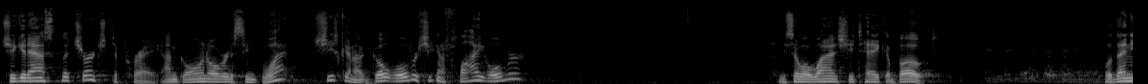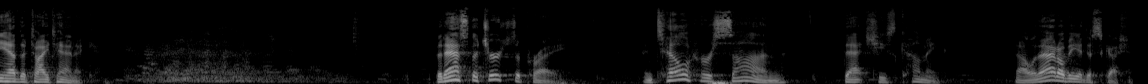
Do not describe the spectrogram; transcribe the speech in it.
She could ask the church to pray. I'm going over to see what? She's going to go over? She's going to fly over? You say, well, why don't she take a boat? Well, then you have the Titanic. but ask the church to pray and tell her son that she's coming. Now, that'll be a discussion.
